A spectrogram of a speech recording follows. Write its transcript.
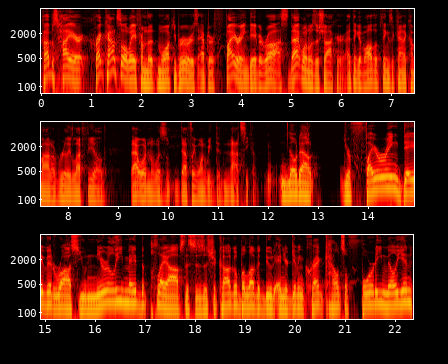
Cubs hire Craig Counsell away from the Milwaukee Brewers after firing David Ross. That one was a shocker. I think of all the things that kind of come out of really left field, that one was definitely one we did not see coming. No doubt. You're firing David Ross. You nearly made the playoffs. This is a Chicago beloved dude, and you're giving Craig Counsell 40 million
